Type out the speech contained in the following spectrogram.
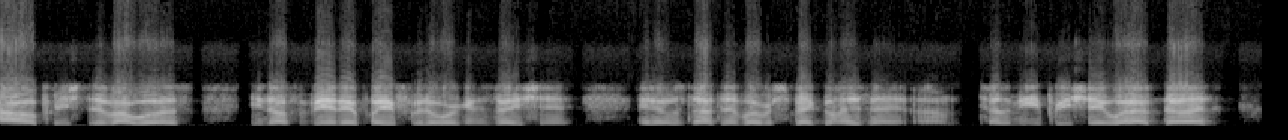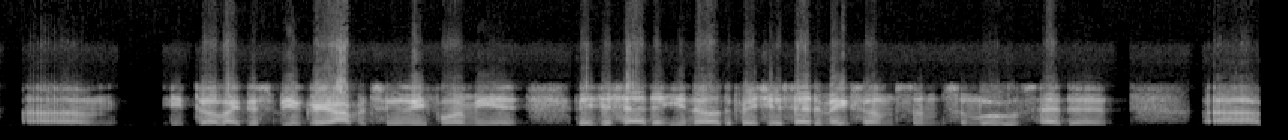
How appreciative I was you know, for being there to play for the organization. And it was nothing but respect on his end, um, telling me he appreciated what I've done. Um, he felt like this would be a great opportunity for me, and they just had to, you know, the Patriots had to make some some some moves, had to uh,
